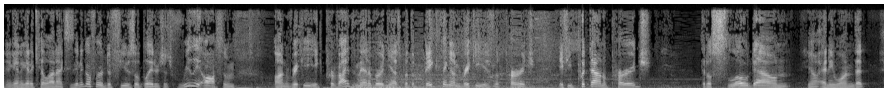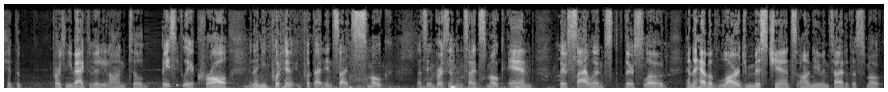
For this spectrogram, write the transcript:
You're going to get a kill on Axe. He's going to go for a Diffusal Blade, which is really awesome on Riki. It provides mana burn, yes, but the big thing on Riki is the Purge. If you put down a Purge, it'll slow down you know anyone that hit the person you've activated on till basically a crawl, and then you put him you put that inside smoke, that same person inside smoke, and they're silenced, they're slowed, and they have a large mischance on you inside of the smoke.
